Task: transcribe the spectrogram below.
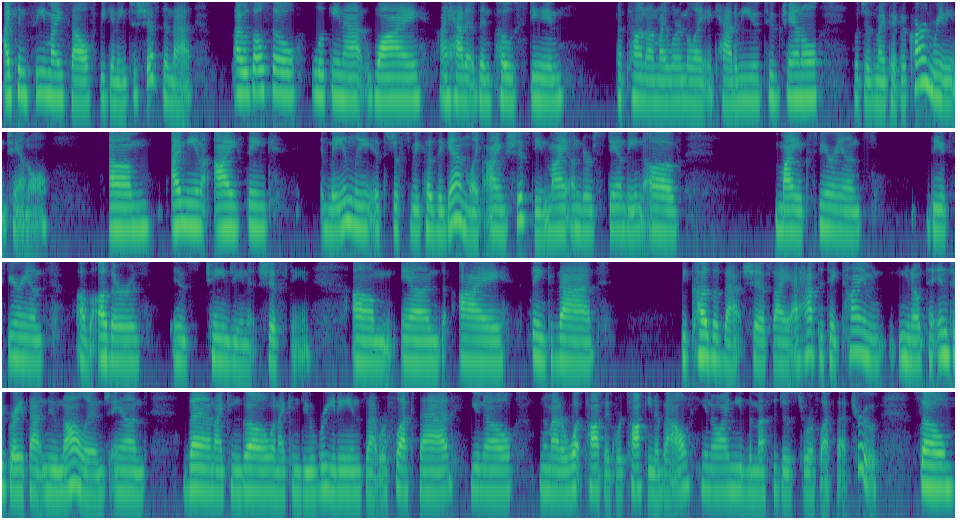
I can see myself beginning to shift in that. I was also looking at why I hadn't been posting a ton on my Learn the Light Academy YouTube channel, which is my pick a card reading channel. Um, I mean, I think mainly it's just because again like i'm shifting my understanding of my experience the experience of others is changing it's shifting. Um, and i think that because of that shift I, I have to take time you know to integrate that new knowledge and then i can go and i can do readings that reflect that you know no matter what topic we're talking about. You know, I need the messages to reflect that truth. So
